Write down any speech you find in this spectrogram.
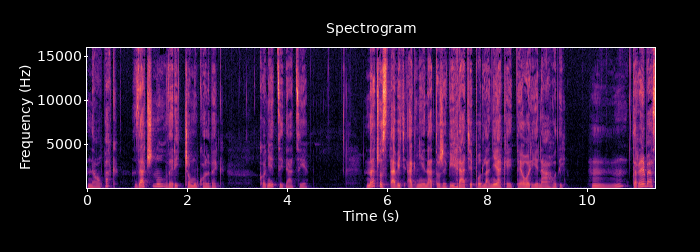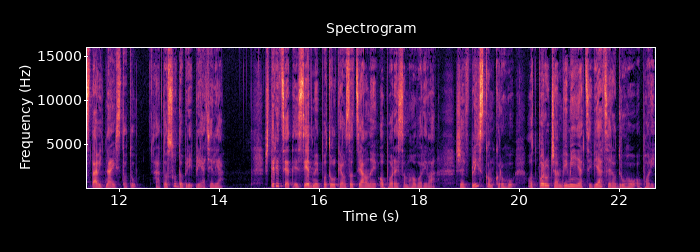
naopak začnú veriť čomukoľvek. Konec citácie. Na čo staviť, ak nie na to, že vyhráte podľa nejakej teórie náhody? Hmm, treba staviť na istotu a to sú dobrí priatelia. V 47. potulke o sociálnej opore som hovorila, že v blízkom kruhu odporúčam vymíňať si viacero druhov opory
